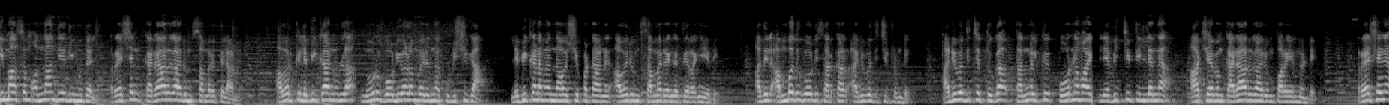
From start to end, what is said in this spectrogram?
ഈ മാസം ഒന്നാം തീയതി മുതൽ റേഷൻ കരാറുകാരും സമരത്തിലാണ്. അവർക്ക് ലഭിക്കാനുള്ള നൂറ് കോടിയോളം വരുന്ന കുടിശ്ശിക ലഭിക്കണമെന്നാവശ്യപ്പെട്ടാണ് അവരും സമരരംഗത്തിറങ്ങിയത്. അതിൽ അമ്പത് കോടി സർക്കാർ അനുവദിച്ചിട്ടുണ്ട്. അനുവദിച്ച തുക തങ്ങൾക്ക് പൂർണമായി ലഭിച്ചിട്ടില്ലെന്ന ആക്ഷേപം കരാറുകാരും പറയുന്നുണ്ട്. റേഷനെ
